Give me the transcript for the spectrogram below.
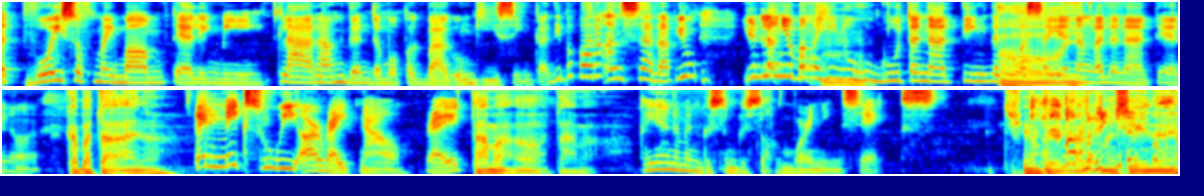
that voice of my mom telling me, Clara, ang ganda mo pag bagong gising ka. Di ba parang ang sarap? Yung, yun lang yung mga hinuhugutan nating nagpasaya Oo, ng ano natin. Oh. Kabataan, no? And makes who we are right now, right? Tama, oh, tama. Kaya naman gustong gusto ko morning sex. Siyempre, Babalik man sino eh.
